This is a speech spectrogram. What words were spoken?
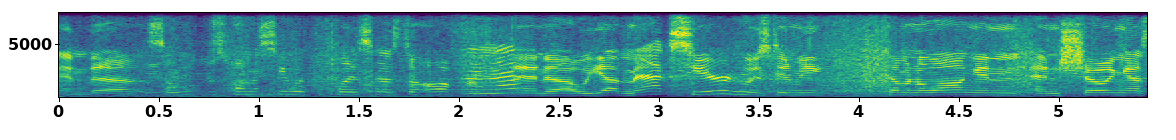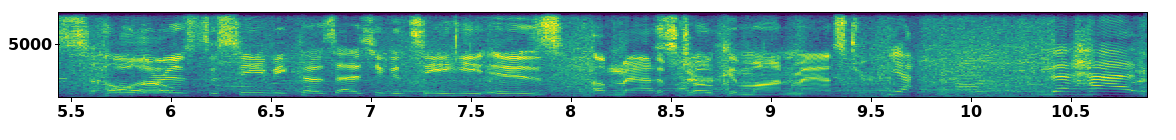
And uh, so we just want to see what the place has to offer. And uh, we got Max here who's going to be coming along and, and showing us all there is to see because as you can see he is A master. the Pokemon master. Yeah. The hat.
